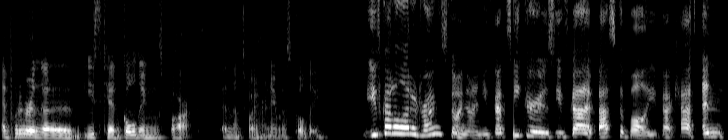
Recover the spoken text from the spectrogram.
and put her in the East Kent Goldings box. And that's why her name is Goldie. You've got a lot of drawings going on. You've got sneakers, you've got basketball, you've got cats. And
